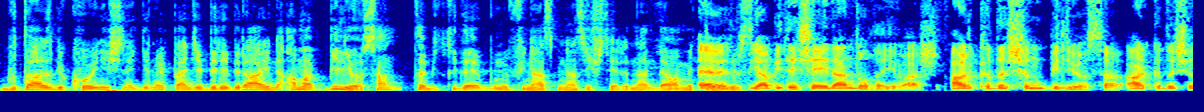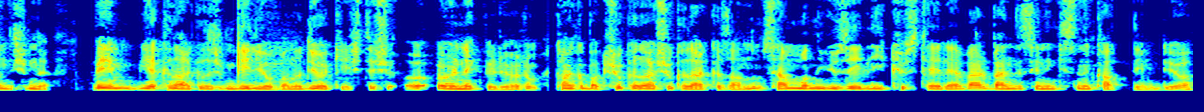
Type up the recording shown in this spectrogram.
bu tarz bir coin işine girmek bence birebir aynı ama biliyorsan tabii ki de bunu finans finans işlerinden devam ettirebilirsin. Evet ya bir de şeyden dolayı var. Arkadaşın biliyorsa arkadaşın şimdi benim yakın arkadaşım geliyor bana diyor ki işte şu örnek veriyorum. Kanka bak şu kadar şu kadar kazandım. Sen bana 150-200 TL ver ben de seninkisini katlayayım diyor.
